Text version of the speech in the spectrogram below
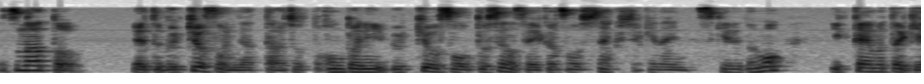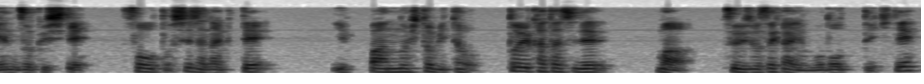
その後、えっと、仏教僧になったらちょっと本当に仏教僧としての生活をしなくちゃいけないんですけれども、一回また減俗して、僧としてじゃなくて、一般の人々という形で、まあ、通常世界に戻ってきて、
